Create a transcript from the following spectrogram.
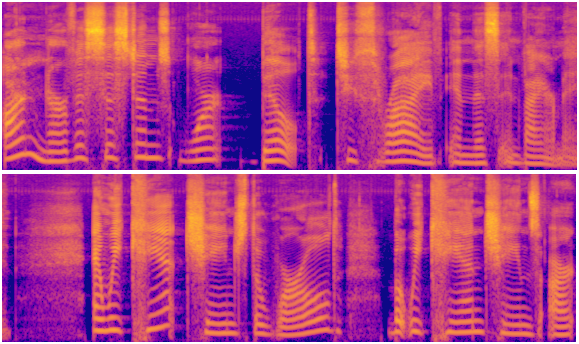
Our nervous systems weren't built to thrive in this environment. And we can't change the world, but we can change our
